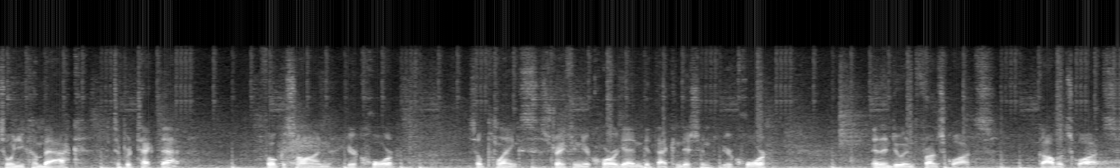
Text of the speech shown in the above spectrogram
So when you come back to protect that, focus on your core. So planks, strengthen your core again, get that condition, your core. And then doing front squats, goblet squats.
